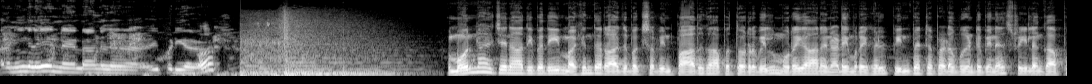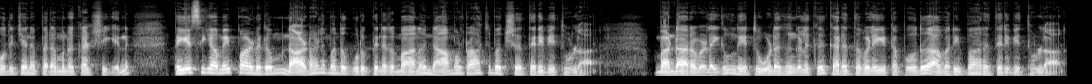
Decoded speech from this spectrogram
அது நீங்களே என்ன நாங்கள் இப்படி முன்னாள் ஜனாதிபதி மஹிந்த ராஜபக்ஷவின் பாதுகாப்பு தொடர்பில் முறையான நடைமுறைகள் பின்பற்றப்பட வேண்டும் என ஸ்ரீலங்கா பொதுஜன பெரமுன கட்சியின் தேசிய அமைப்பாளரும் நாடாளுமன்ற உறுப்பினருமான நாமல் ராஜபக்ஷ தெரிவித்துள்ளார். பண்டாரவளையில் நேற்று ஊடகங்களுக்கு கருத்து வெளியிட்ட போது அவர் இவ்வாறு தெரிவித்துள்ளார்.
